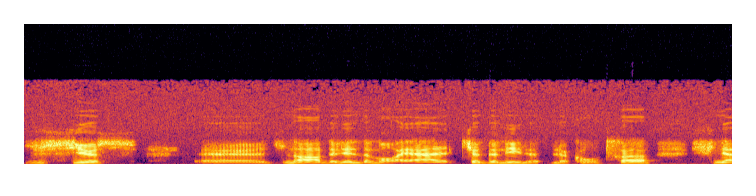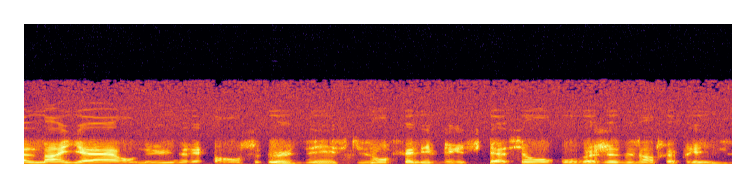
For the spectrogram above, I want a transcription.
du CIUS euh, du nord de l'île de Montréal qui a donné le, contrat. Finalement, hier, on a eu une réponse. Eux disent qu'ils ont fait les vérifications au registre des entreprises,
